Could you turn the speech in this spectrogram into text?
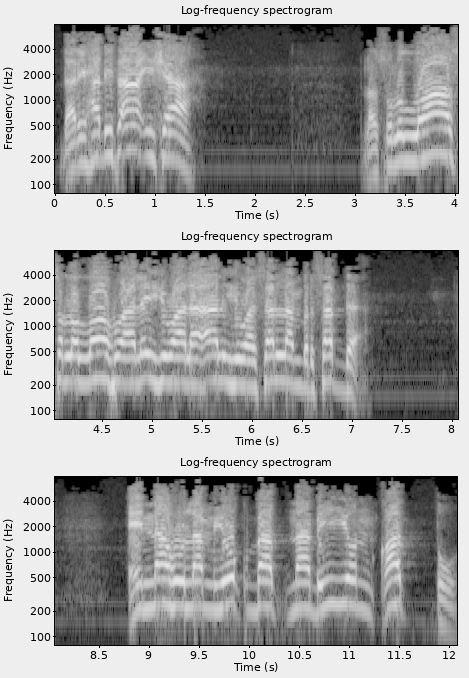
dari hadis Aisyah Rasulullah sallallahu alaihi wa alihi wasallam bersabda innahu lam yuqbad nabiyyun qattu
